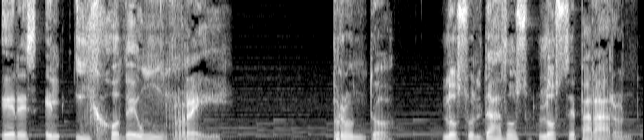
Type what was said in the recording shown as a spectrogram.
Eres el hijo de un rey. Pronto, los soldados los separaron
